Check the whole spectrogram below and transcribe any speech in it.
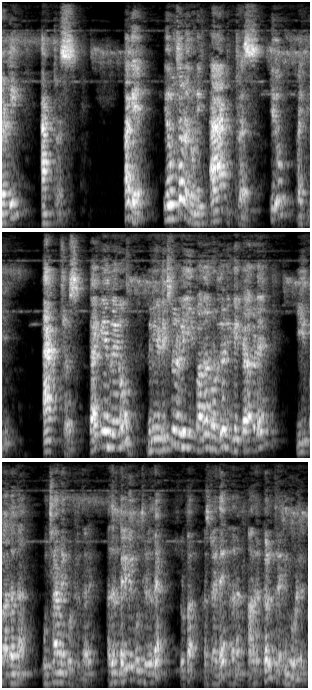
ನಟಿ ಆಕ್ಟ್ರೆಸ್ ಹಾಗೆ ಇದರ ಉಚ್ಚಾರಣೆ ನೋಡಿ. ಆಕ್ಟ್ರೆಸ್ ಇದು ಐ ಪಿ ಆಕ್ಟ್ರೆಸ್ ಯಾಕೆ ಅಂದ್ರೆ ಏನು? ನಿಮಗೆ ಡಿಕ್ಷನರಿ ಈ ಪದ ನೋಡಿದ್ರೆ ನಿಮಗೆ ಕೆಳಗಡೆ ಈ ಪದದ ಉಚ್ಚಾರಣೆ ಕೊಟ್ಟಿರ್ತಾರೆ. ಅದನ್ನ ಕಲಿಬೇಕು ಅಂತ ಹೇಳಿದ್ರೆ ಸ್ವಲ್ಪ ಕಷ್ಟ ಇದೆ. ಅದನ್ನ ಆದ್ರೆ ಕಲಿತ್ರೆ ನಿಮ್ಗೆ ಒಳ್ಳೇದು.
